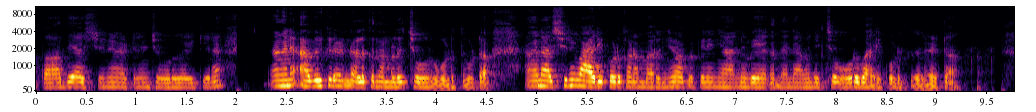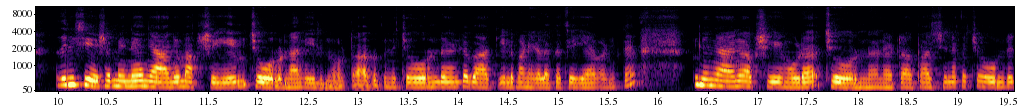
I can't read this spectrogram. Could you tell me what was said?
അപ്പോൾ ആദ്യം അശ്വിനും ഏട്ടനും ചോറ് കഴിക്കണം. അങ്ങനെ അവർക്ക് രണ്ടാൾക്ക് നമ്മൾ ചോറ് കൊടുത്തു കേട്ടോ. അങ്ങനെ അശ്വിന് വാരി കൊടുക്കണം പറഞ്ഞു. അപ്പോൾ പിന്നെ ഞാൻ വേഗം തന്നെ അവന് ചോറ് വാരി കൊടുക്കുകയാണ് കേട്ടോ. അതിന് ശേഷം പിന്നെ ഞാനും അക്ഷയയും ചോറുണ്ണാൻ ഇരുന്നു കേട്ടോ. അപ്പോൾ പിന്നെ ചോറുണ്ടേണ്ട ബാക്കിയുള്ള പണികളൊക്കെ ചെയ്യാൻ വേണ്ടിയിട്ട് പിന്നെ ഞാനും അക്ഷയും കൂടെ ചോറിനാണ് കേട്ടോ. അപ്പോൾ അശ്വിനൊക്കെ ചോറിന്റെ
